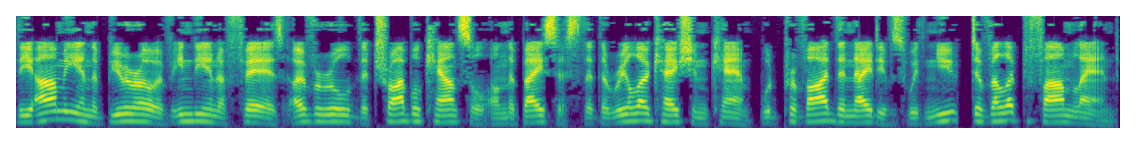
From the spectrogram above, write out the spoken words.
the Army and the Bureau of Indian Affairs overruled the Tribal Council on the basis that the relocation camp would provide the natives with new, developed farmland,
